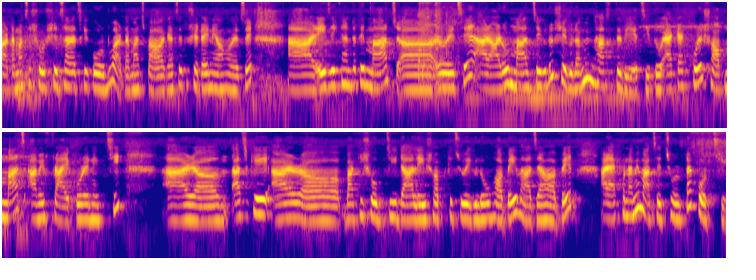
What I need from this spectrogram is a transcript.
বাটা মাছের সর্ষে ঝাল আজকে করব বাটা মাছ পাওয়া গেছে তো সেটাই নেওয়া হয়েছে। আর এই যে এখানটাতে মাছ রয়েছে, আর আরও মাছ যেগুলো সেগুলো আমি ভাজতে দিয়েছি। তো এক এক করে সব মাছ আমি ফ্রাই করে নিচ্ছি। আর আজকে আর বাকি সবজি, ডাল, এই সব কিছু এগুলোও হবে, ভাজা হবে। আর এখন আমি মাছের ঝোলটা করছি।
